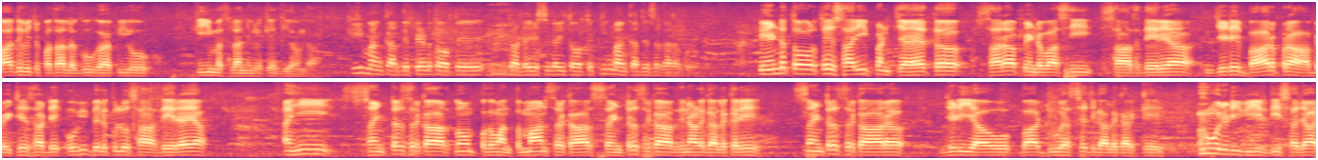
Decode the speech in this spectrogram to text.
ਬਾਅਦ ਵਿੱਚ ਪਤਾ ਲੱਗੂਗਾ ਵੀ ਉਹ ਕੀ ਮਸਲਾ ਨਿਕਲ ਕੇ ਅੱਗੇ ਆਉਂਦਾ। ਕੀ ਮੰਗ ਕਰਦੇ ਪਿੰਡ ਤੌਰ ਤੇ, ਤੁਹਾਡੇ ਰਿਸ਼ਤੇਦਾਰੀ ਤੌਰ ਤੇ ਕੀ ਮੰਗ ਕਰਦੇ ਸਰਕਾਰਾਂ ਕੋਲੋਂ? ਪਿੰਡ ਤੌਰ ਤੇ ਸਾਰੀ ਪੰਚਾਇਤ, ਸਾਰਾ ਪਿੰਡ ਵਾਸੀ ਸਾਥ ਦੇ ਰਿਹਾ। ਜਿਹੜੇ ਬਾਹਰ ਭਰਾ ਬੈਠੇ ਸਾਡੇ, ਉਹ ਵੀ ਬਿਲਕੁਲ ਉਹ ਸਾਥ ਦੇ ਰਹੇ ਆ। ਅਸੀਂ ਸੈਂਟਰ ਸਰਕਾਰ ਤੋਂ, ਭਗਵੰਤ ਮਾਨ ਸਰਕਾਰ ਸੈਂਟਰ ਸਰਕਾਰ ਦੇ ਨਾਲ ਗੱਲ ਕਰੇ। ਸੈਂਟਰ ਸਰਕਾਰ ਜਿਹੜੀ ਆ, ਉਹ ਬਾਹਰ ਯੂ ਐਸ ਏ 'ਚ ਗੱਲ ਕਰਕੇ, ਉਹ ਜਿਹੜੀ ਵੀਰ ਦੀ ਸਜ਼ਾ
